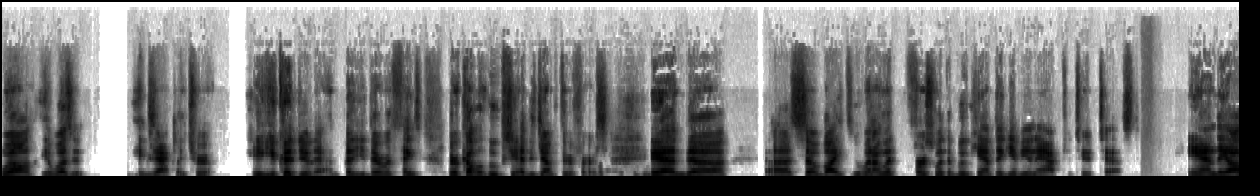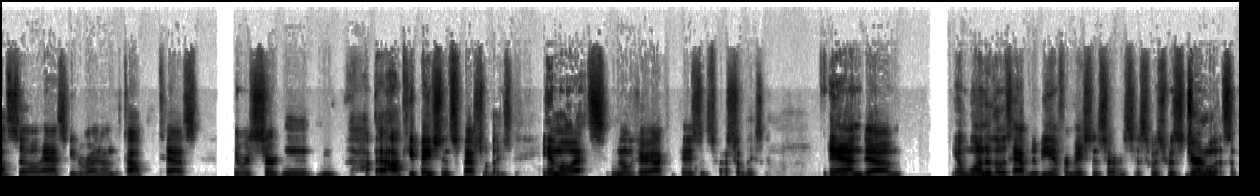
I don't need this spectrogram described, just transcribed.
Well, it wasn't exactly true. You, you could do that, but you, there were things. There were a couple of hoops you had to jump through first, and uh, Uh, so by when I went first went to boot camp, they give you an aptitude test, and they also ask you to write on the top of the test. There were certain occupation specialties, MOS, military occupation specialties, and um, and one of those happened to be information services, which was journalism.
